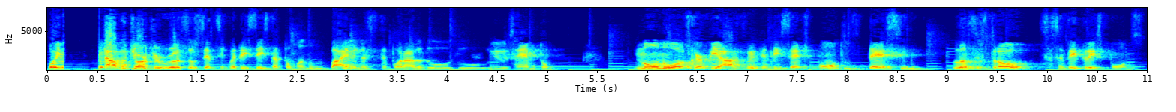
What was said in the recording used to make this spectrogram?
Oitavo, George Russell, 156, está tomando um baile nessa temporada do, do Lewis Hamilton. Nono, Oscar Piastri, 87 pontos. Décimo, Lance Stroll, 63 pontos.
